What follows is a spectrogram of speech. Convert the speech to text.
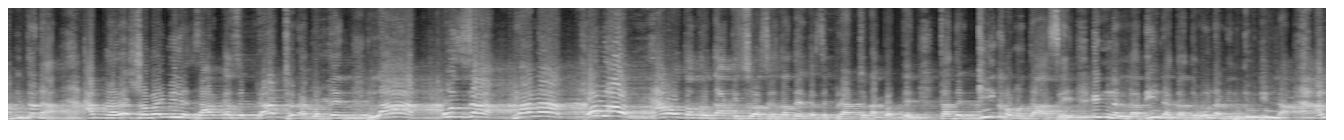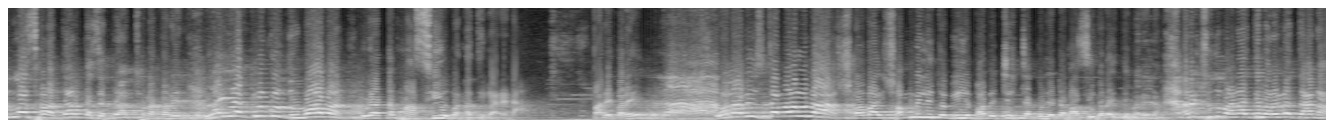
আমি তো না, আপনারা সবাই মিলে যার কাছে প্রার্থনা করতেন লাভ উজ্জা খবর আরও যত যা কিছু আছে যাদের কাছে প্রার্থনা করতেন, তাদের কি ক্ষমতা আছে? মিন দুনিল্লাহ। আল্লাহ ছাড়া যার কাছে প্রার্থনা করেন যুবাবান ওরা একটা মাসিও বানাতে পারে না। পারে পারে? বিস্তামাউনা সবাই সম্মিলিত মিলে ভাবে চেষ্টা করলে এটা মাছি বানাইতে পারে না। আরে শুধু বানাইতে পারে না, তা না।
